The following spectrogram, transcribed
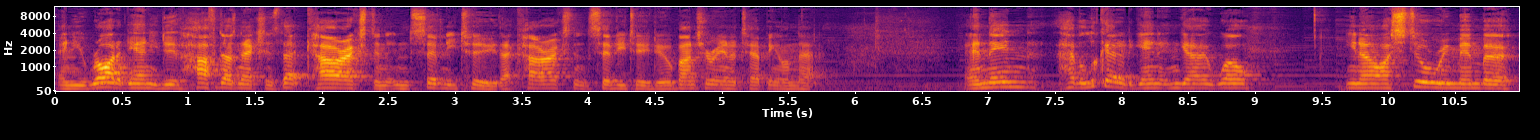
and you write it down, you do half a dozen actions, that car accident in 72, that car accident in 72, do a bunch of round of tapping on that. And then have a look at it again and go, well, you know, I still remember,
